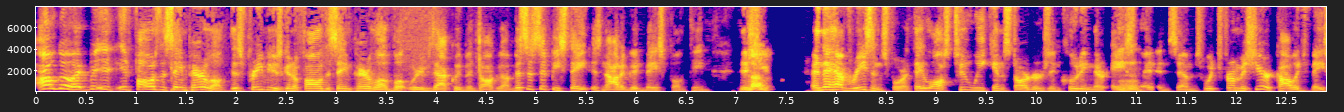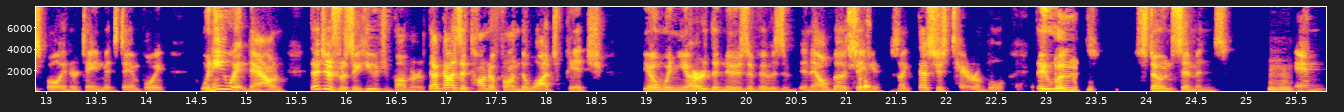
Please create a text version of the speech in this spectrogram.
I'll go. It, it, it follows the same parallel. This preview is going to follow the same parallel of what we've exactly been talking about. Mississippi State is not a good baseball team this no. year, and they have reasons for it. They lost two weekend starters, including their ace mm-hmm. Landon Sims, which, from a sheer college baseball entertainment standpoint, when he went down, that just was a huge bummer. That guy's a ton of fun to watch pitch you know, when you heard the news of it was an elbow thing, it was like that's just terrible. They lose Stone Simmons, mm-hmm. and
